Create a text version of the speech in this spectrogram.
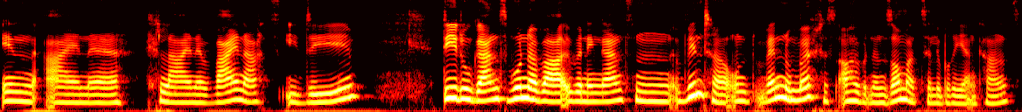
in eine kleine Weihnachtsidee, die du ganz wunderbar über den ganzen Winter und wenn du möchtest auch über den Sommer zelebrieren kannst.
